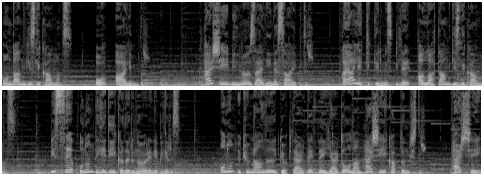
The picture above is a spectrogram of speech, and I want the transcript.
O'ndan gizli kalmaz. O alimdir. Her şeyi bilme özelliğine sahiptir. Hayal ettiklerimiz bile Allah'tan gizli kalmaz. Bizse O'nun dilediği kadarını öğrenebiliriz. O'nun hükümranlığı göklerde ve yerde olan her şeyi kaplamıştır. Her şey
